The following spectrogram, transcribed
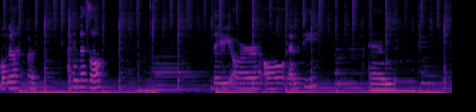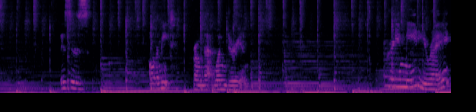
Mogala, or I think that's all. They are all empty and this is all the meat from that one durian. Pretty meaty, right?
